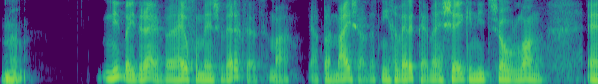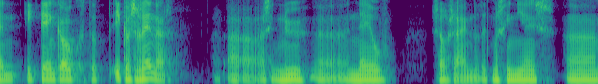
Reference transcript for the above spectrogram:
Ja. Niet bij iedereen. Bij heel veel mensen werkt het. Maar ja, bij mij zou dat niet gewerkt hebben. En zeker niet zo lang. En ik denk ook dat ik als renner... eh, als ik nu eh neo zou zijn... dat ik misschien niet eens eh,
